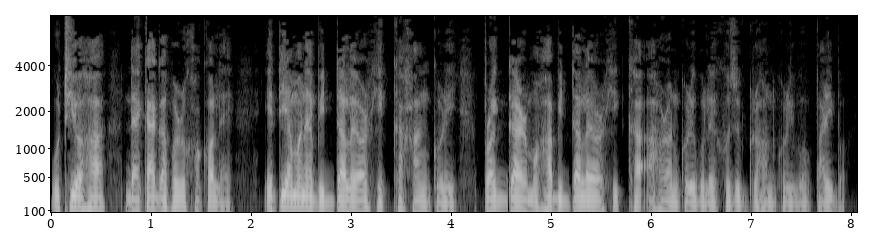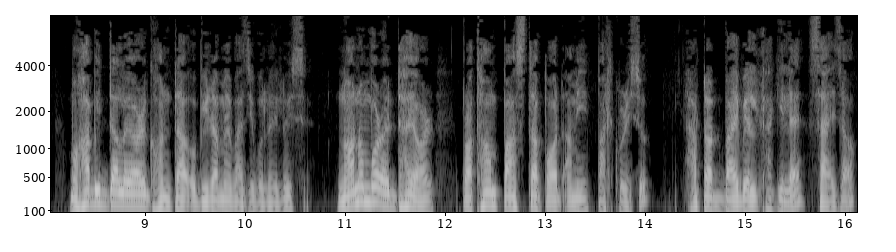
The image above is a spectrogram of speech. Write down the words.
উঠি অহা ডেকা গাভৰুসকলে এতিয়া মানে বিদ্যালয়ৰ শিক্ষা সাং কৰি প্ৰজ্ঞাৰ মহাবিদ্যালয়ৰ শিক্ষা আহৰণ কৰিবলৈ সুযোগ গ্ৰহণ কৰিব পাৰিব। মহাবিদ্যালয়ৰ ঘণ্টা অবিৰামে বাজিবলৈ লৈছে। ন নম্বৰ অধ্যায়ৰ প্ৰথম পাঁচটা পদ আমি পাঠ কৰিছো। হাতত বাইবেল থাকিলে চাই যাওক।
